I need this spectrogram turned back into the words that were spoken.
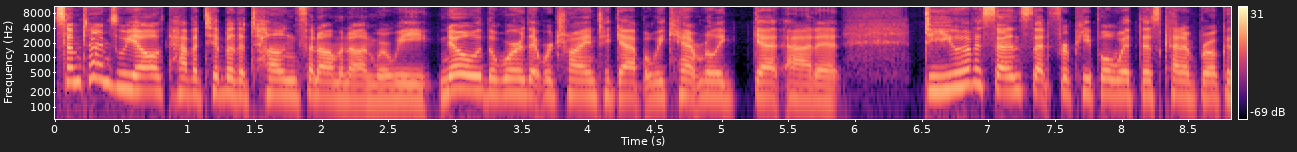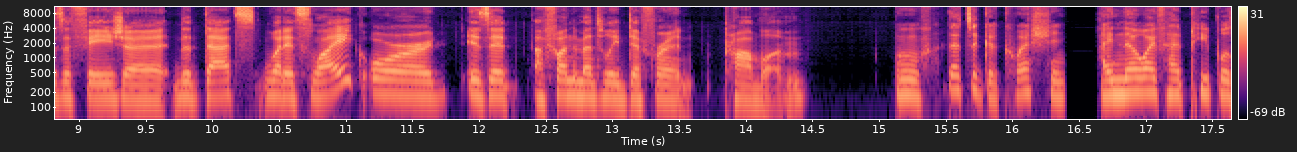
Sometimes we all have a tip of the tongue phenomenon where we know the word that we're trying to get, but we can't really get at it. Do you have a sense that for people with this kind of Broca's aphasia, that that's what it's like, or is it a fundamentally different problem? Oh, that's a good question. I know I've had people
